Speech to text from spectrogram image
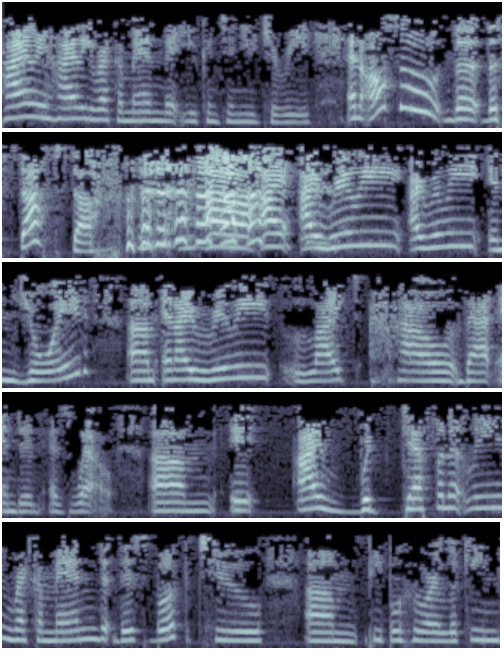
highly highly recommend that you continue to read. And also the the stuff stuff. Uh, I I really I really enjoyed um, and I really liked how that ended as well. Um, it I would definitely recommend this book to um, people who are looking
